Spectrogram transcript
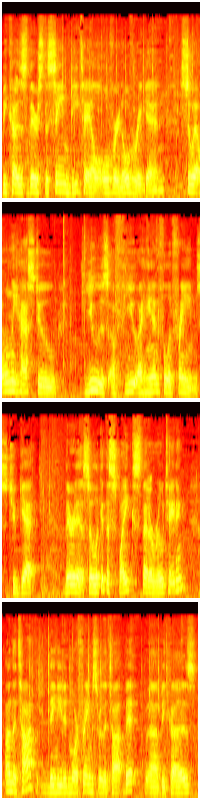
because there's the same detail over and over again. So it only has to use a few a handful of frames to get there it is. So look at the spikes that are rotating. On the top they needed more frames for the top bit uh, because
